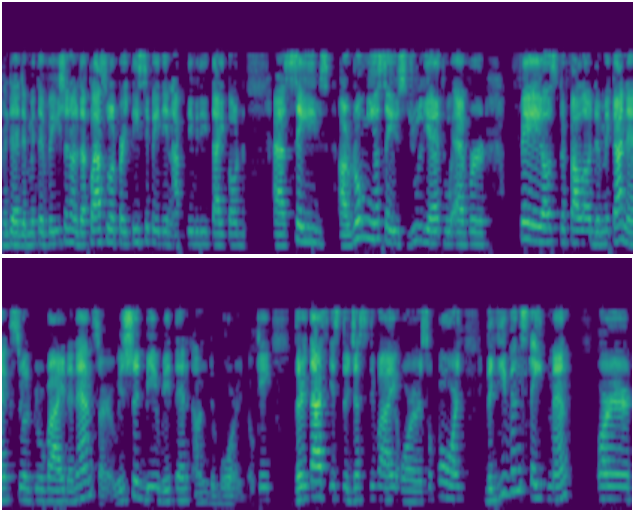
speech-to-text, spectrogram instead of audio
and then the motivational the class will participate in activity titled uh, saves uh, romeo saves juliet whoever fails to follow the mechanics will provide an answer which should be written on the board okay their task is to justify or support the given statement or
